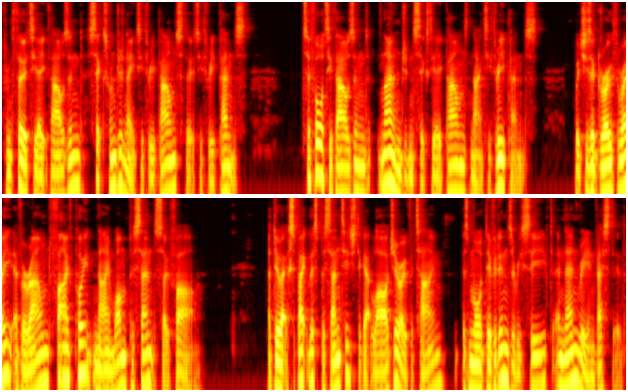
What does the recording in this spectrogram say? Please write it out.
from £38,683.33 to £40,968.93, which is a growth rate of around 5.91% so far. I do expect this percentage to get larger over time as more dividends are received and then reinvested.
